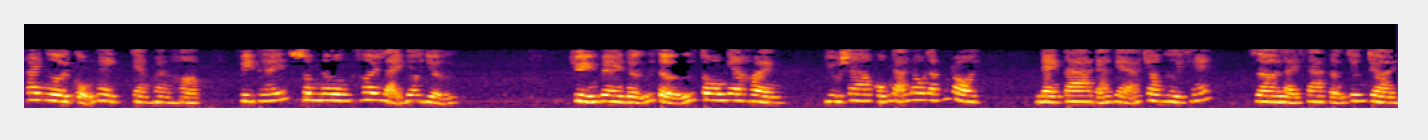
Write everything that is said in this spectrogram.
Hai người cũng ngày càng hoàn hợp, vì thế Xuân Nương hơi lại do dự. Chuyện về nữ tử Tô Nga Hoàng, dù sao cũng đã lâu lắm rồi, nàng ta đã gả cho người khác, giờ lại xa tận chân trời.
